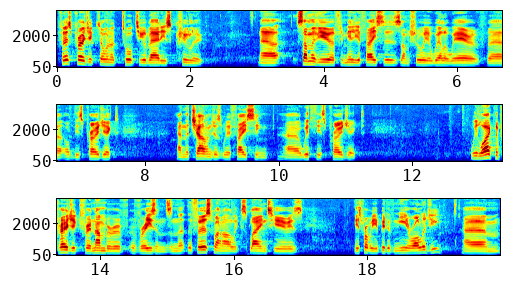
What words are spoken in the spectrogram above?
First project I want to talk to you about is Kuulu. Now, some of you are familiar faces. I'm sure you're well aware of, uh, of this project and the challenges we're facing uh, with this project. We like the project for a number of, of reasons, and the, the, first one I'll explain to you is, is probably a bit of neurology, um,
